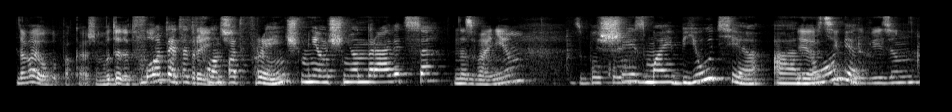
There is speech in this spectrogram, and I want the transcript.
Давай оба покажем. Вот этот фон вот под этот френч. фон под френч. Мне очень он нравится. Названием сбоку. She's my beauty, а И номер... артикул виден.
